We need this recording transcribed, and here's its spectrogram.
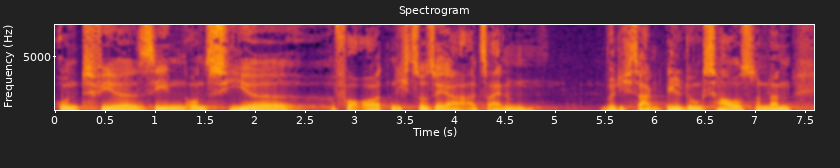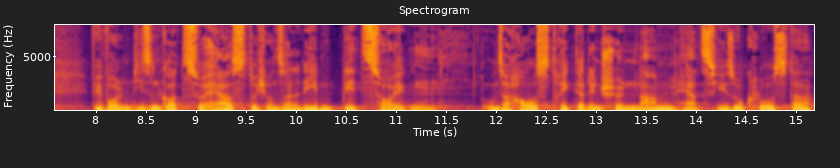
Und wir sehen uns hier vor Ort nicht so sehr als einem, würde ich sagen, Bildungshaus, sondern wir wollen diesen Gott zuerst durch unser Leben bezeugen. Unser Haus trägt ja den schönen Namen Herz-Jesu-Kloster.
